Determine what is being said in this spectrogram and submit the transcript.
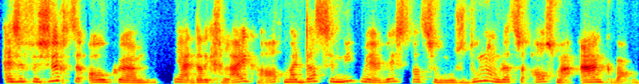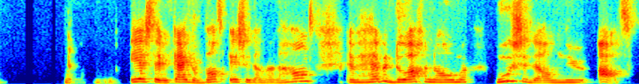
En ze verzuchtte ook um, ja, dat ik gelijk had, maar dat ze niet meer wist wat ze moest doen, omdat ze alsmaar aankwam. Nou, eerst even kijken, wat is er dan aan de hand? En we hebben doorgenomen hoe ze dan nu at.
